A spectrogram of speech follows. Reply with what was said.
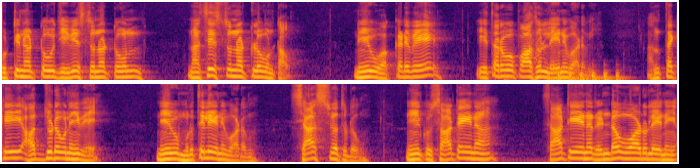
పుట్టినట్టు జీవిస్తున్నట్టు నశిస్తున్నట్లు ఉంటావు. నీవు ఒక్కడివే ఇతర ఉపాధులు లేనివాడివి. అంతకీ ఆద్యుడవు నీవే. నీవు మృతి లేనివాడవు శాశ్వతుడవు. నీకు సాటైన సాటి అయిన రెండవ వాడు లేని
